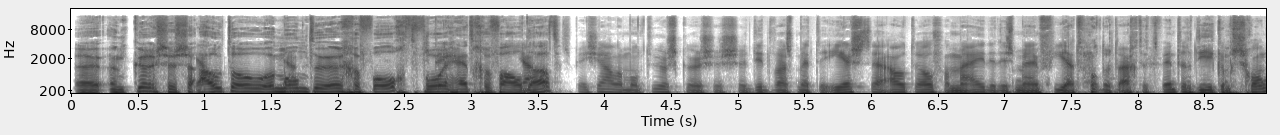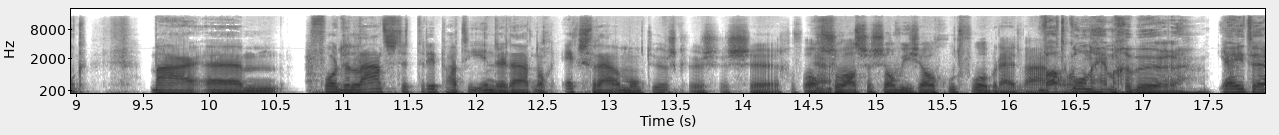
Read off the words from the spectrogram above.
eh, een cursus automonteur gevolgd voor het geval Ja, dat. Speciale monteurscursus. Eh, Dit was met de eerste auto van mij. Dit is mijn Fiat 128 die ik hem schonk. Maar ehm, voor de laatste trip had hij inderdaad nog extra een monteurscursus eh, gevolgd. Ja. Zoals ze sowieso goed voorbereid waren. Wat kon hem gebeuren? Ja. Peter,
